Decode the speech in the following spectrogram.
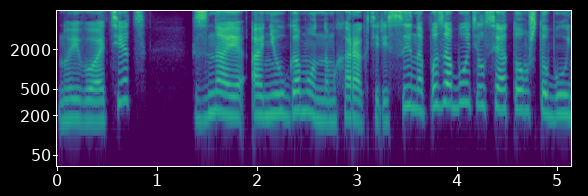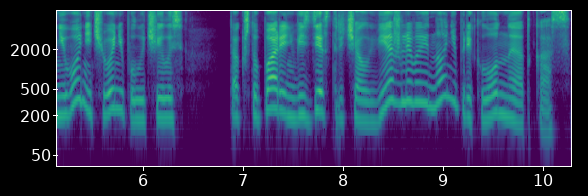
Но его отец, зная о неугомонном характере сына, позаботился о том, чтобы у него ничего не получилось, так что парень везде встречал вежливый, но непреклонный отказ.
